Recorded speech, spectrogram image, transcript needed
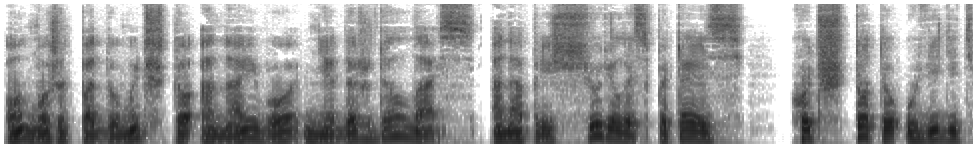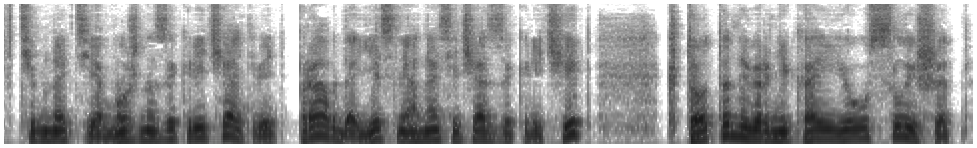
Он может подумать, что она его не дождалась. Она прищурилась, пытаясь хоть что-то увидеть в темноте. Можно закричать, ведь правда, если она сейчас закричит, кто-то наверняка ее услышит.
